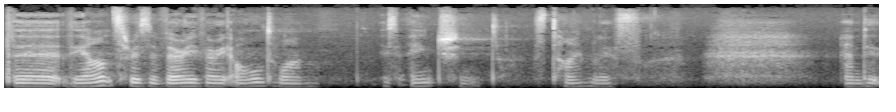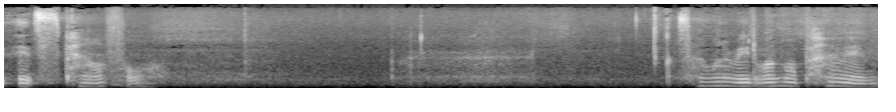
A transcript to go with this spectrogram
the the answer is a very very old one. It's ancient. It's timeless, and it, it's powerful. So I want to read one more poem.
